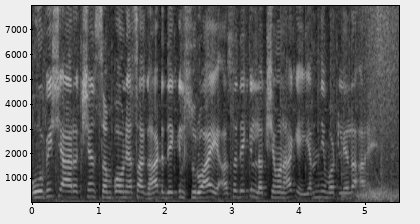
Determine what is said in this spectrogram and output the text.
ओबीसी आरक्षण संपवण्याचा घाट देखील सुरू आहे. असं देखील लक्ष्मण हाके यांनी म्हटलेलं आहे.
